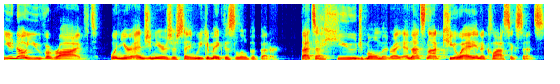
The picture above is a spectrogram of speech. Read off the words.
you know you've arrived when your engineers are saying we can make this a little bit better. That's a huge moment, right? And that's not QA in a classic sense.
